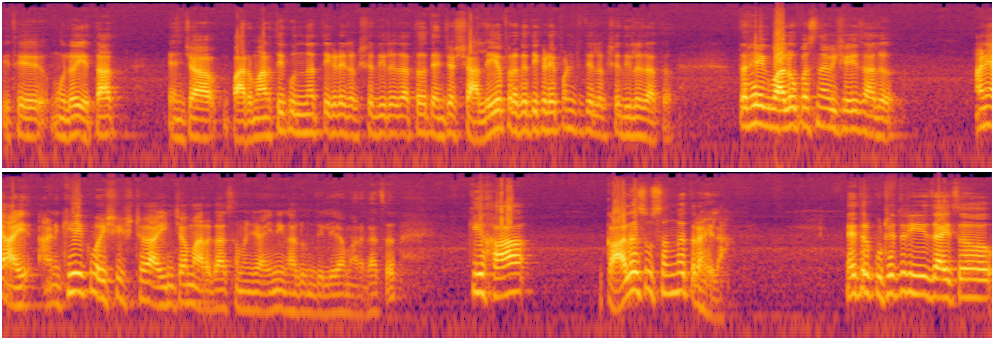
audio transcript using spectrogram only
तिथे मुलं येतात त्यांच्या पारमार्थिक उन्नतीकडे लक्ष दिलं जातं त्यांच्या शालेय प्रगतीकडे पण तिथे लक्ष दिलं जातं. तर हे एक बालोपासनाविषयी झालं. आणि आई आणखी एक वैशिष्ट्य आईंच्या मार्गाचं म्हणजे आईने घालून दिलेल्या मार्गाचं की हा कालसुसंगत राहिला. नाहीतर कुठेतरी जायचं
